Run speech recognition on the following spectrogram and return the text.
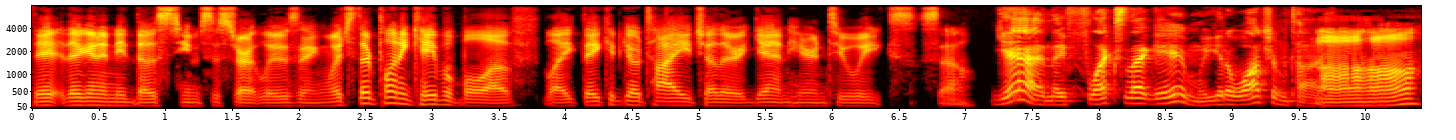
They they're going to need those teams to start losing, which they're plenty capable of. Like they could go tie each other again here in two weeks. So yeah, and they flex that game. We get to watch them tie. uh huh.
